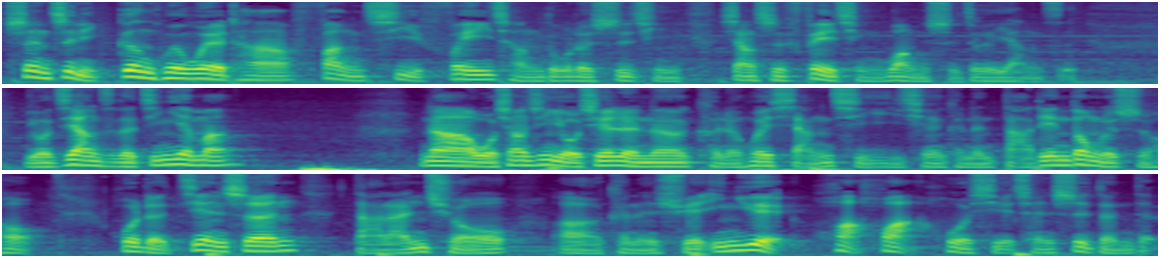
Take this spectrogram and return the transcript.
甚至你更会为了他放弃非常多的事情，像是废寝忘食这个样子，有这样子的经验吗？那我相信有些人呢，可能会想起以前可能打电动的时候，或者健身、打篮球，呃，可能学音乐、画画或写程式等等。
